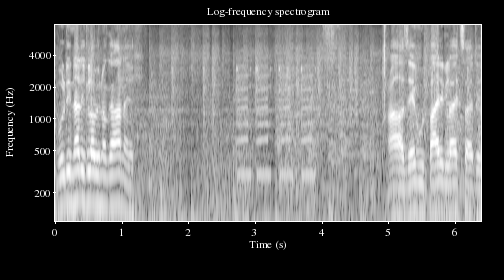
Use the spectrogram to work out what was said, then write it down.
Obwohl, den hatte ich glaube ich noch gar nicht. Ah, sehr gut, beide gleichzeitig.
